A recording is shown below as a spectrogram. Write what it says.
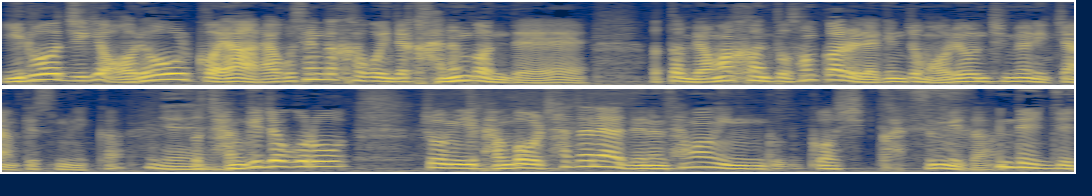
이루어지기 어려울 거야라고 생각하고 이제 가는 건데 어떤 명확한 또 성과를 내긴 좀 어려운 측면이 있지 않겠습니까? 예. 장기적으로 좀 이 방법을 찾아내야 되는 상황인 것 같습니다. 근데 이제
